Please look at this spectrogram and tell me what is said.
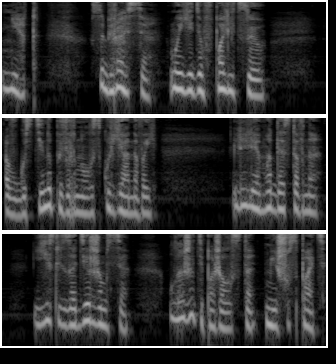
«Нет, «Собирайся, мы едем в полицию». Августина повернулась к Ульяновой. «Лилия Модестовна, если задержимся, уложите, пожалуйста, Мишу спать».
